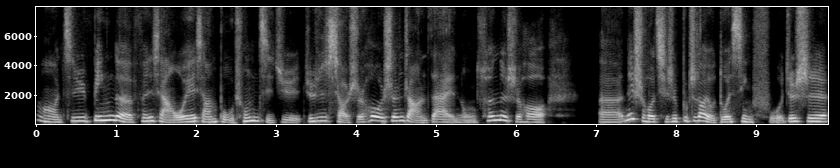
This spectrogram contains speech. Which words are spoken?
哦，基于冰的分享，我也想补充几句。就是小时候生长在农村的时候，呃，那时候其实不知道有多幸福，就是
